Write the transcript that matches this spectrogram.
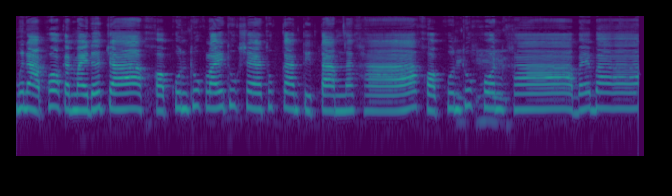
มือหน้าพ่อกันใหม่เด้อจ้า ขอบคุณทุกไลค์ทุกแชร์ทุกการติดตามนะคะ ขอบคุณทุกคนค่ะ บ๊ายบาย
